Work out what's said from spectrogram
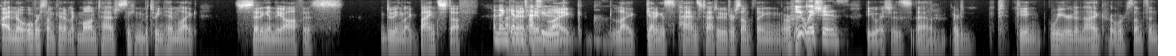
I don't know over some kind of like montage scene between him like sitting in the office doing like bank stuff and then and getting then tattooed. him like like getting his hands tattooed or something or he wishes. he wishes um or being weird and aggro or something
